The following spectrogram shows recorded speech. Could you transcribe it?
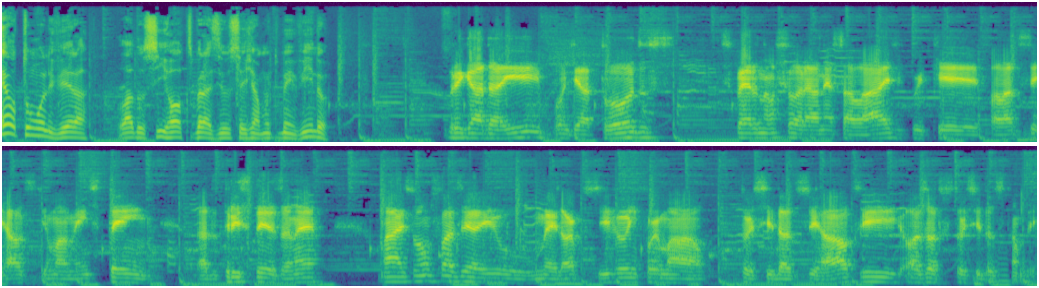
Elton Oliveira, lá do Seahawks Brasil, seja muito bem-vindo. Obrigado aí, bom dia a todos. Espero não chorar nessa live, porque falar do Seahawks ultimamente tem dado tristeza, né? Mas vamos fazer aí o melhor possível, informar a torcida do Seahawks e as outras torcidas também.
